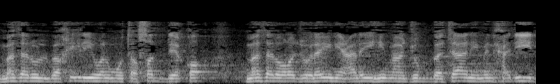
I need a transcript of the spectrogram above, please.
مثل البخيل والمتصدق مثل رجلين عليهما جبتان من حديد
